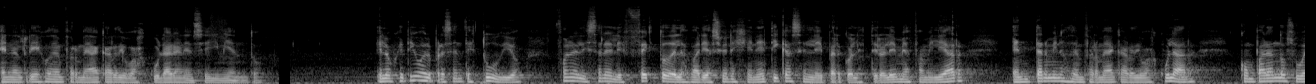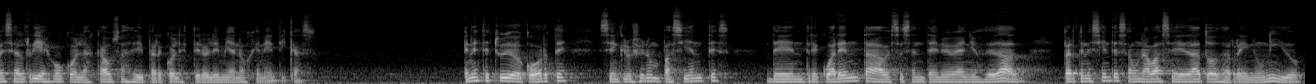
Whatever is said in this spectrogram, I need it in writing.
en el riesgo de enfermedad cardiovascular en el seguimiento. El objetivo del presente estudio fue analizar el efecto de las variaciones genéticas en la hipercolesterolemia familiar en términos de enfermedad cardiovascular, comparando a su vez el riesgo con las causas de hipercolesterolemia no genéticas. En este estudio de cohorte se incluyeron pacientes de entre 40 a 69 años de edad, pertenecientes a una base de datos de Reino Unido,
